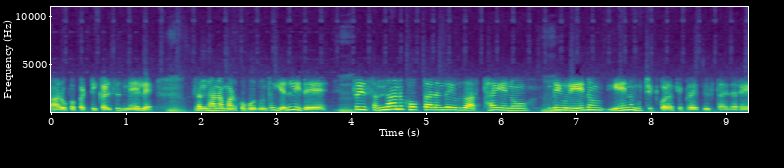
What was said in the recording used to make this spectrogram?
ಆರೋಪ ಪಟ್ಟಿ ಕಳಿಸಿದ ಮೇಲೆ ಸಂಧಾನ ಮಾಡ್ಕೋಬಹುದು ಅಂತ ಎಲ್ಲಿದೆ? ಸೊ ಈ ಸಂಧಾನಕ್ಕೆ ಹೋಗ್ತಾರೆ ಅಂದ್ರೆ ಇವ್ರದ್ದು ಅರ್ಥ ಏನು? ಅಂದ್ರೆ ಇವ್ರು ಏನು ಏನು ಮುಚ್ಚಿಟ್ಕೊಳ್ಳಕ್ಕೆ ಪ್ರಯತ್ನಿಸ್ತಾ ಇದ್ದಾರೆ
